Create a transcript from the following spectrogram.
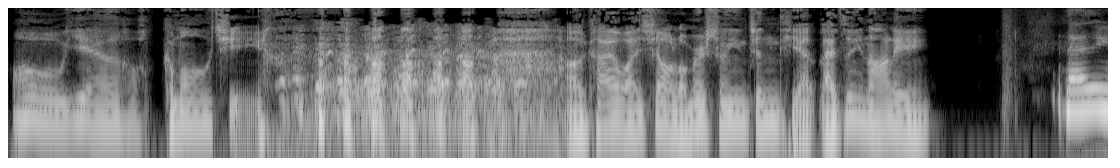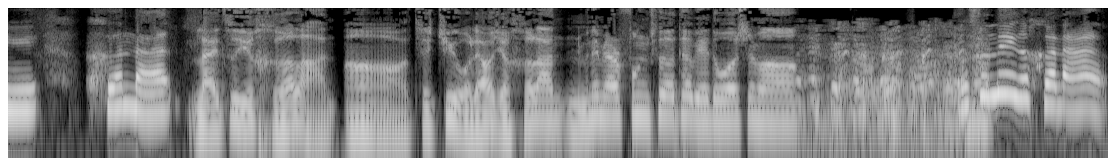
哦耶，可毛起！啊，开玩笑，老妹儿声音真甜，来自于哪里？来自于河南。来自于荷兰啊！这据我了解，荷兰你们那边风车特别多是吗？不是那个河南，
